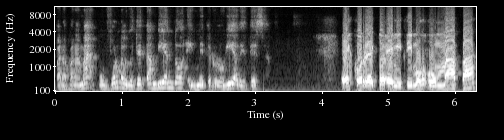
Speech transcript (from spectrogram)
para Panamá conforme a lo que ustedes están viendo en meteorología de TESA. Es correcto, emitimos un mapa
